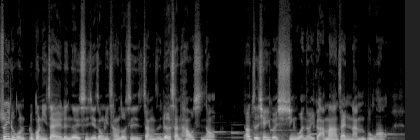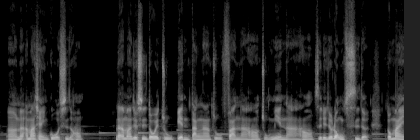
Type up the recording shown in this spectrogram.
所以如果如果你在人类世界中，你常常都是这样子乐善好施哦。然后之前有个新闻呢，一个阿妈在南部哈，嗯，那阿妈现在已经过世了哈。那阿妈就是都会煮便当啊，煮饭啊，哈，煮面啊，哈之类就弄吃的都卖，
